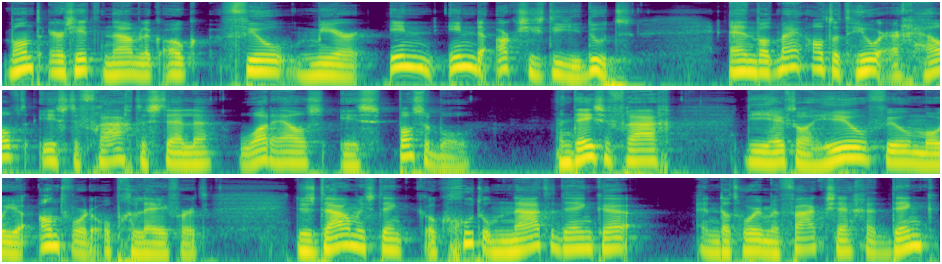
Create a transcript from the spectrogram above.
Want er zit namelijk ook veel meer in, in de acties die je doet. En wat mij altijd heel erg helpt, is de vraag te stellen: What else is possible? En deze vraag die heeft al heel veel mooie antwoorden opgeleverd. Dus daarom is het denk ik ook goed om na te denken, en dat hoor je me vaak zeggen: denk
